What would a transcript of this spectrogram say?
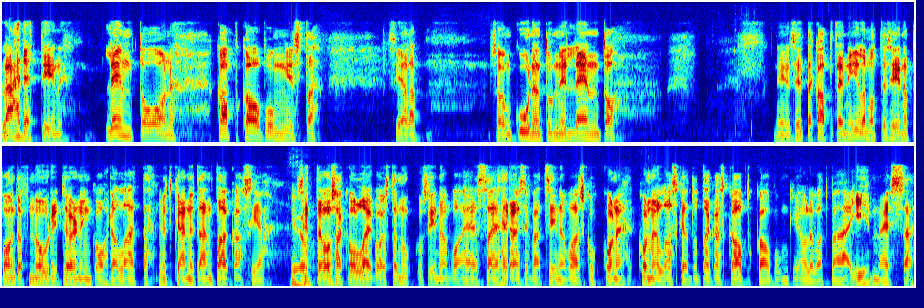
lähdettiin lentoon Kapkaupungista. Siellä se on kuuden tunnin lento niin sitten kapteeni ilmoitti siinä point of no returning kohdalla, että nyt käännytään takaisin. Ja Joo. sitten osa kollegoista nukkui siinä vaiheessa ja heräsivät siinä vaiheessa, kun kone, kone laskeutui takaisin kapkaupunkiin ja olivat vähän ihmeessä.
